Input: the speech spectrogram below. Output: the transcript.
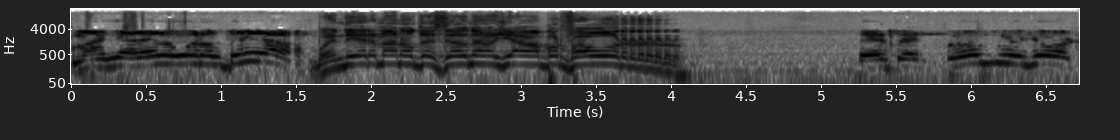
Mañanero, buenos días. Buen día, hermano. ¿Desde dónde nos llama, por favor? Desde el Bronx, New York.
